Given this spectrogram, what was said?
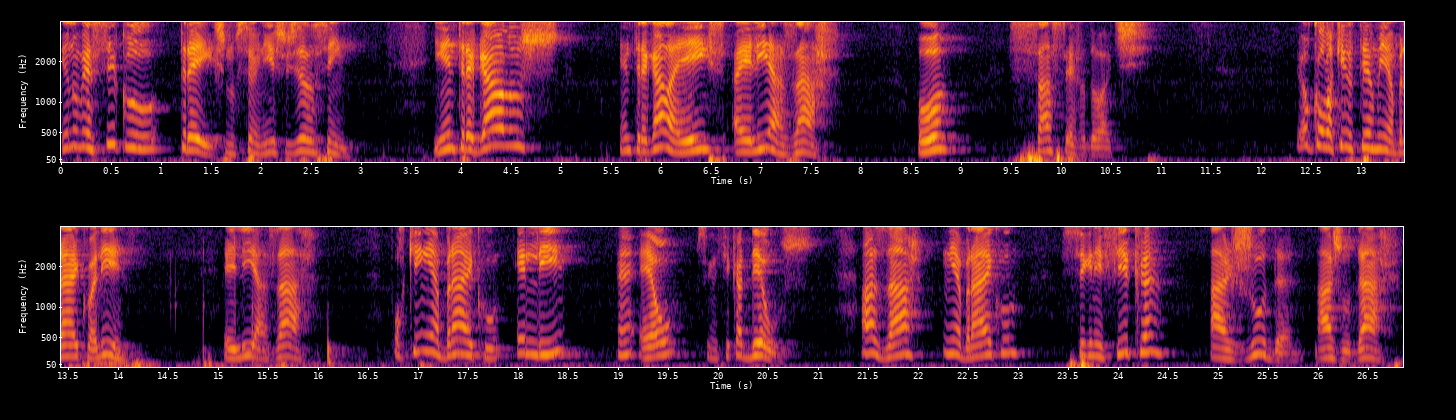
e no versículo 3, no seu início, diz assim: E entregá-los entregá-la-eis a Eliasar, o sacerdote. Eu coloquei o termo em hebraico ali, Eliasar, porque em hebraico Eli é El, significa Deus. Azar, em hebraico, significa ajuda, ajudar.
